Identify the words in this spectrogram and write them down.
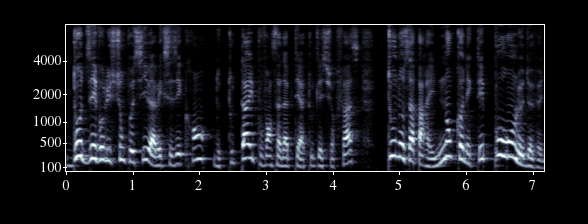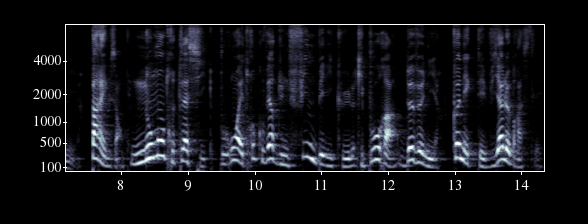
D'autres évolutions possibles avec ces écrans de toute taille pouvant s'adapter à toutes les surfaces, tous nos appareils non connectés pourront le devenir. Par exemple, nos montres classiques pourront être recouvertes d'une fine pellicule qui pourra devenir connectée via le bracelet.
